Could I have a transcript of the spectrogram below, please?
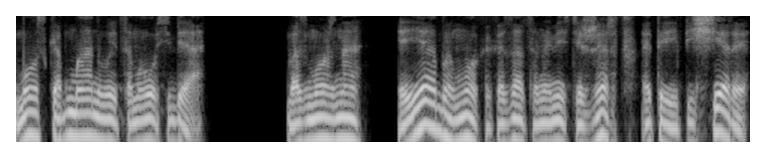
Мозг обманывает самого себя. Возможно, я бы мог оказаться на месте жертв этой пещеры,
